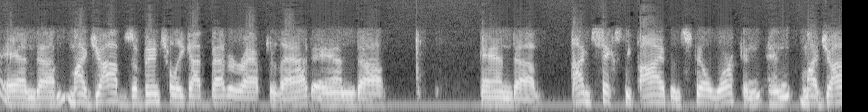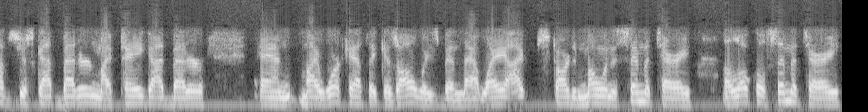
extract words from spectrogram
And uh, my jobs eventually got better after that, and uh, and uh, I'm 65 and still working, and my job's just got better, and my pay got better, and my work ethic has always been that way. I started mowing a cemetery, a local cemetery,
